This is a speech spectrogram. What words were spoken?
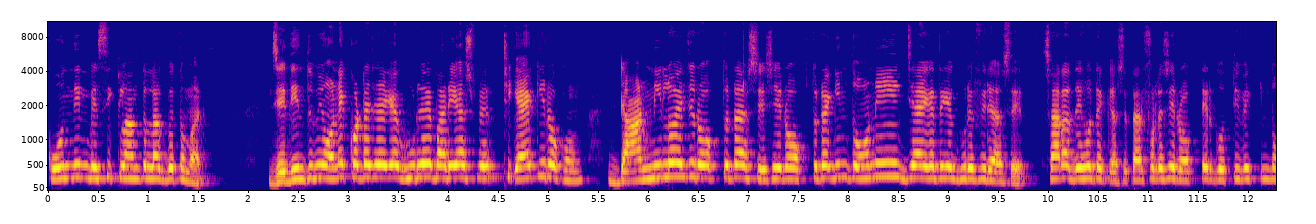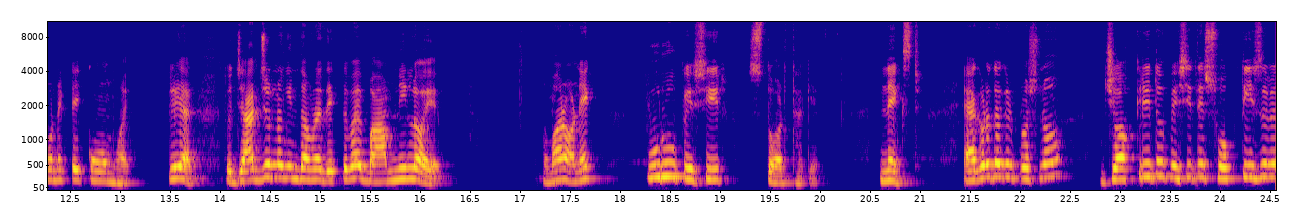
কোন দিন বেশি ক্লান্ত লাগবে তোমার? যেদিন তুমি অনেক কটা জায়গা ঘুরে বাড়ি আসবে, ঠিক একই রকম। ডান নিলয়ে যে রক্তটা আসে, সেই রক্তটা কিন্তু অনেক জায়গা থেকে ঘুরে ফিরে আসে, সারা দেহ থেকে আসে। তার ফলে সেই রক্তের গতিবেগ কিন্তু অনেকটাই কম হয়। ক্লিয়ার তো যার জন্য কিন্তু আমরা দেখতে পাই বাম নিলয়ে তোমার অনেক পুরু পেশির স্তর থাকে। নেক্সট এগারো দাগের প্রশ্ন, যকৃত পেশিতে শক্তি হিসেবে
